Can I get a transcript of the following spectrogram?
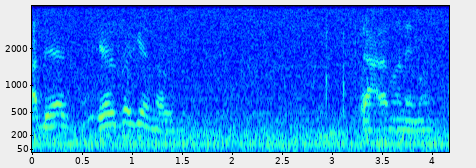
આ બે ફેર તો કેમ આવું શાળામાં મને એમાં.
